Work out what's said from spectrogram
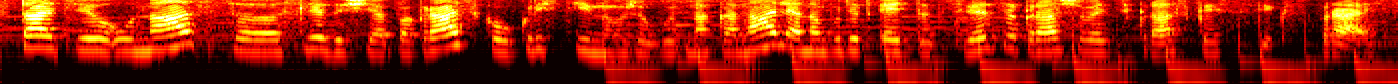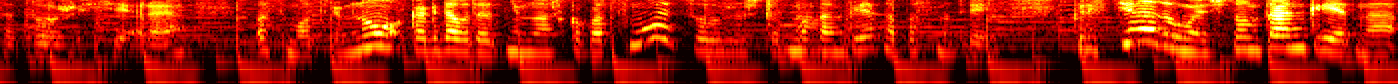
Кстати, у нас э, следующая покраска у Кристины уже будет на канале. Она будет этот цвет закрашивать краской с фикс прайса, тоже серая. Посмотрим. Ну, когда вот это немножко подсмоется уже, чтобы мы конкретно посмотрели. Кристина думает, что он конкретно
